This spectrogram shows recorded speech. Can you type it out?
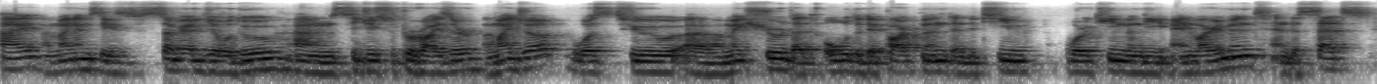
Hi, my name is Samuel Giroudou. I'm CG supervisor. My job was to uh, make sure that all the department and the team working on the environment and the sets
